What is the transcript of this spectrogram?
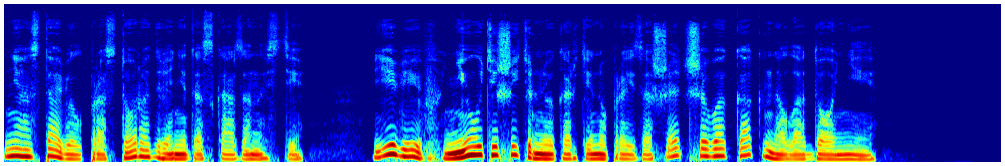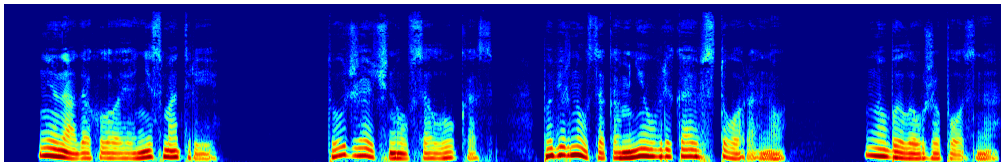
не оставил простора для недосказанности — явив неутешительную картину произошедшего, как на ладони. «Не надо, Хлоя, не смотри». Тут же очнулся Лукас, повернулся ко мне, увлекая в сторону. Но было уже поздно.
